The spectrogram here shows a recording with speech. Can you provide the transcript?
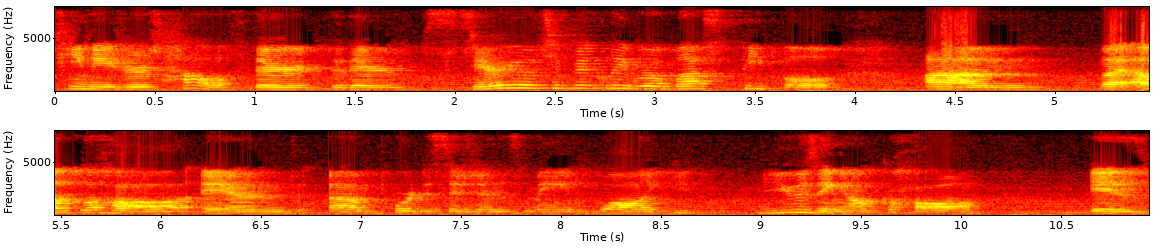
teenagers' health. They're they're stereotypically robust people, um, but alcohol and um, poor decisions made while using alcohol is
